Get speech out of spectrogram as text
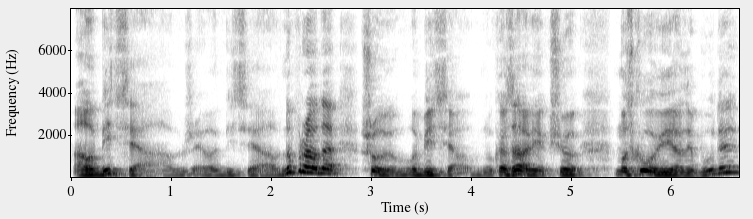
А обіцяв вже, обіцяв. Ну, правда, що обіцяв? Ну, казав, якщо Московія не буде,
